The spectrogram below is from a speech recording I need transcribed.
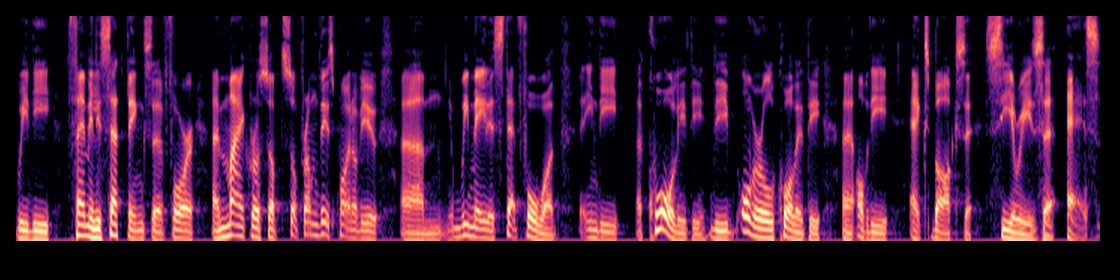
with the family settings uh, for uh, Microsoft. So from this point of view, um, we made a step forward in the uh, quality, the overall quality uh, of the Xbox Series S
